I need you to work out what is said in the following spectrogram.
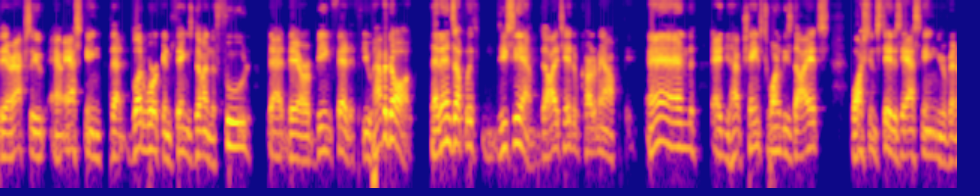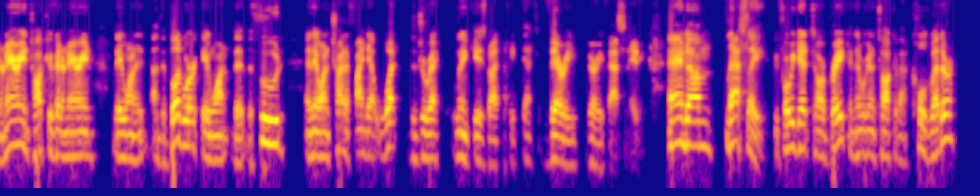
They're actually asking that blood work and things done, the food that they are being fed. If you have a dog that ends up with DCM, dilated cardiomyopathy, and and you have changed to one of these diets, Washington State is asking your veterinarian, talk to your veterinarian. They want uh, the blood work, they want the, the food, and they want to try to find out what the direct link is. But I think that's very, very fascinating. And um, lastly, before we get to our break, and then we're going to talk about cold weather,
